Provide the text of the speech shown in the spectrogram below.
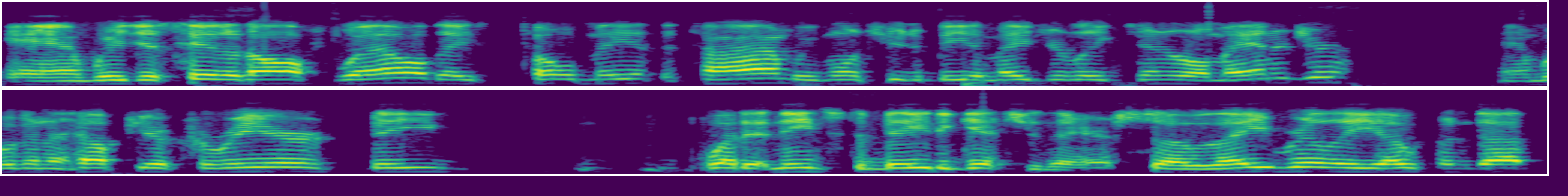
and we just hit it off well. They told me at the time, we want you to be a major league general manager, and we're going to help your career be what it needs to be to get you there. So they really opened up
